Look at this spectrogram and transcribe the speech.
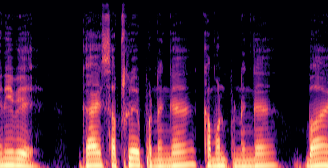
எனிவே காய் சப்ஸ்கிரைப் பண்ணுங்கள் கமெண்ட் பண்ணுங்கள் பாய்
